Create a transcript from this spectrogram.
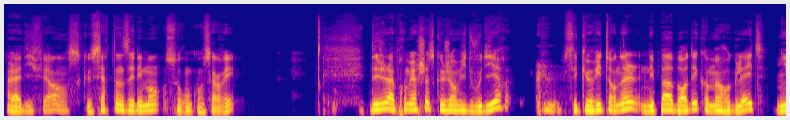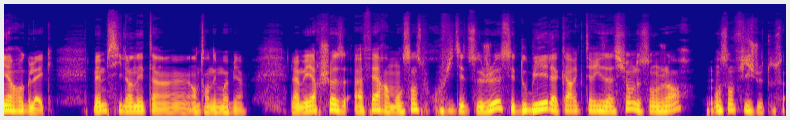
à la différence que certains éléments seront conservés. Déjà, la première chose que j'ai envie de vous dire, c'est que Returnal n'est pas abordé comme un roguelite ni un roguelike, même s'il en est un, entendez-moi bien. La meilleure chose à faire, à mon sens, pour profiter de ce jeu, c'est d'oublier la caractérisation de son genre, on s'en fiche de tout ça.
